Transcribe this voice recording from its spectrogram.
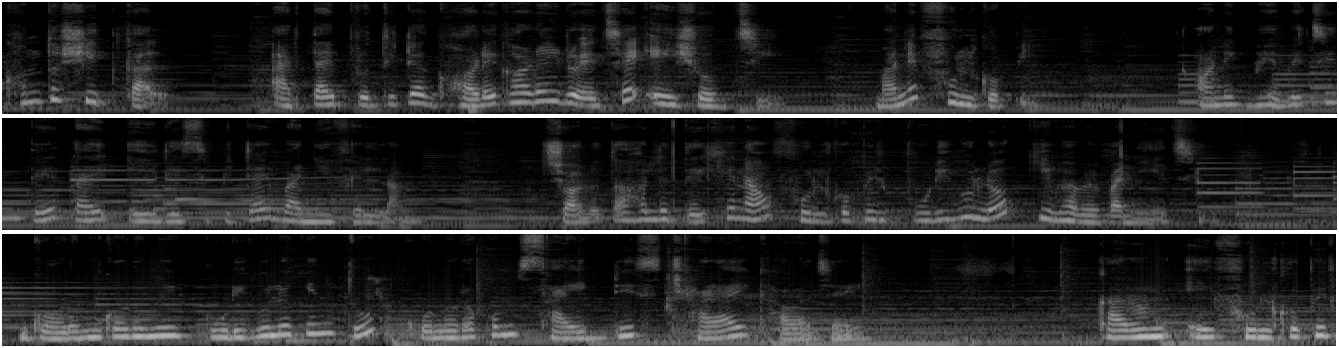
এখন তো শীতকাল আর তাই প্রতিটা ঘরে ঘরেই রয়েছে এই সবজি মানে ফুলকপি। অনেক ভেবেচিন্তে তাই এই রেসিপিটাই বানিয়ে ফেললাম। চলো তাহলে দেখে নাও ফুলকপির পুরিগুলো কীভাবে বানিয়েছি। গরম গরম এই পুরিগুলো কিন্তু কোনো রকম সাইড ডিশ ছাড়াই খাওয়া যায়। কারণ এই ফুলকপির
